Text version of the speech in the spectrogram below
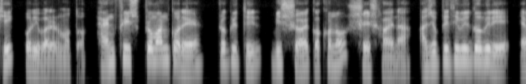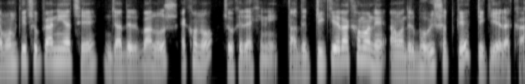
ঠিক পরিবারের মতো। হ্যান্ডফিশ প্রমাণ করে প্রকৃতির বিস্ময় কখনো শেষ হয় না। আজও পৃথিবীর গভীরে এমন কিছু প্রাণী আছে যাদের মানুষ এখনও চোখে দেখেনি। তাদের টিকিয়ে রাখা মানে আমাদের ভবিষ্যৎকে টিকিয়ে রাখা।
